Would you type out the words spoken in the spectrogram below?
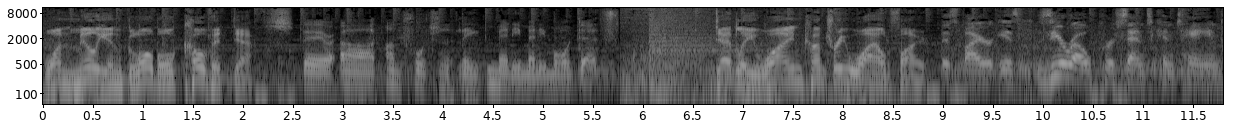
One million global COVID deaths. There are unfortunately many, many more deaths. Deadly wine country wildfire. This fire is 0% contained.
